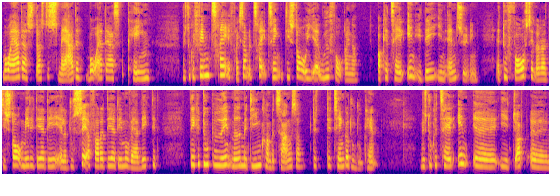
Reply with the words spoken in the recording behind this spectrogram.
Hvor er deres største smerte? Hvor er deres pain? Hvis du kan finde tre, for eksempel tre ting, de står i af udfordringer, og kan tale ind i det i en ansøgning, at du forestiller dig, at de står midt i det og det, eller du ser for dig, at det og det må være vigtigt, det kan du byde ind med med dine kompetencer. Det, det tænker du, du kan. Hvis du kan tale ind øh, i job, øh,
